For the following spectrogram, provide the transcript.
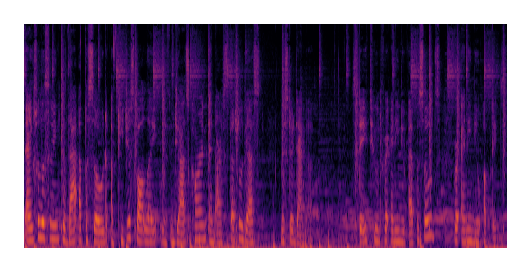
Thanks for listening to that episode of Teacher Spotlight with Jaskaran and our special guest, Mr. Dhanda. Stay tuned for any new episodes or any new updates.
